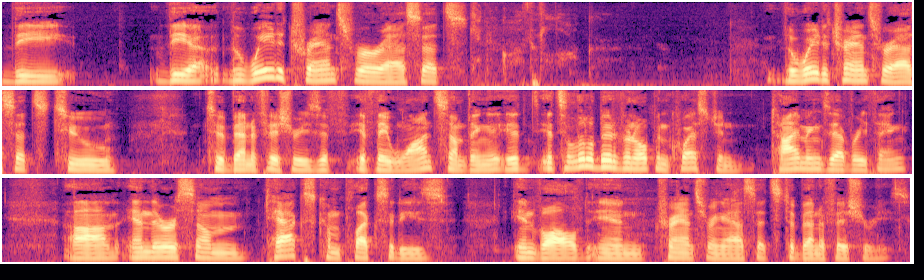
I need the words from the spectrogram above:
the the uh, the way to transfer assets. The way to transfer assets to to beneficiaries, if if they want something, it, it's a little bit of an open question. Timing's everything, um, and there are some tax complexities involved in transferring assets to beneficiaries.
